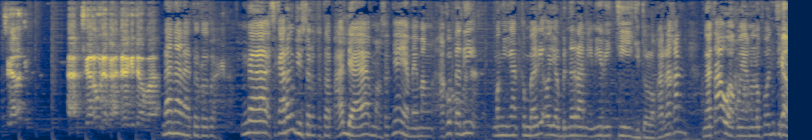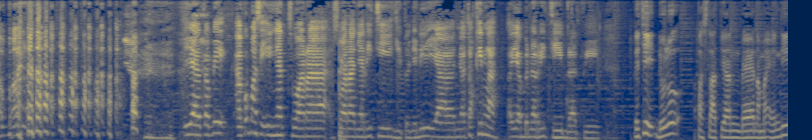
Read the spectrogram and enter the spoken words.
Sekarang Hah, sekarang udah nggak ada gitu apa? Nah, nah, nah, tuh, tuh, tuh. Enggak, sekarang justru tetap ada. Maksudnya ya memang aku tadi mengingat kembali, oh ya beneran ini Ricci gitu loh. Karena kan nggak tahu aku yang nelfon siapa. Iya, tapi aku masih ingat suara suaranya Ricci gitu. Jadi ya nyocokin lah. Oh ya bener Ricci berarti. Richie, dulu pas latihan band sama Andy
